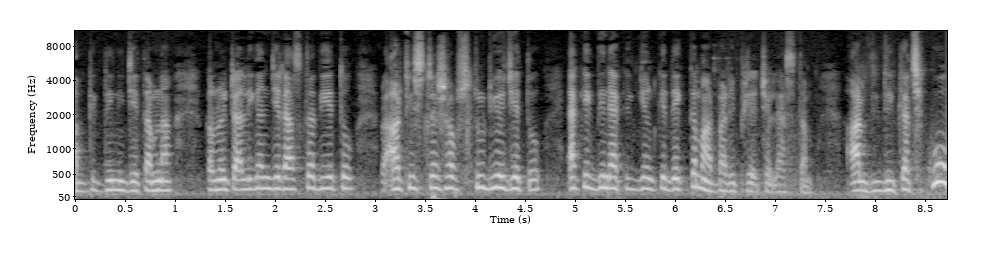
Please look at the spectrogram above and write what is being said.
অর্ধেক দিনই যেতাম না, কারণ ওই টালিগঞ্জের রাস্তা দিয়ে তো আর্টিস্টরা সব স্টুডিও যেত এক এক দিন এক একজনকে দেখতাম আর বাড়ি ফিরে চলে আসতাম। আর দিদির কাছে খুব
